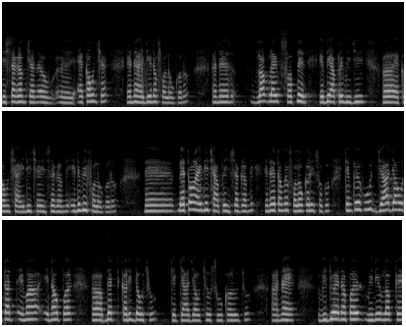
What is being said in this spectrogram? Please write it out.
ઇન્સ્ટાગ્રામ ચેનલ એકાઉન્ટ છે, એને આઈડીને ફોલો કરો. અને વ્લોગ લાઈફ સ્વપ્નિલ, એ બી આપણી બીજી એકાઉન્ટ છે આઈડી છે ઇન્સ્ટાગ્રામની એને બી ફોલો કરો. ને બે ત્રણ આઈડી છે આપણી ઇન્સ્ટાગ્રામની એને તમે ફોલો કરી શકો. કેમ કે હું જ્યાં જાઉં ત્યાં એમાં, એના ઉપર અપડેટ કરી દઉં છું કે ક્યાં જાઉં છું, શું કરું છું. અને વીડિયો એના પર મિની વ્લોગ કે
